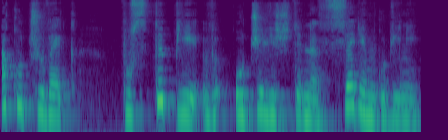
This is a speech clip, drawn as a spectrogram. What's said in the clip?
Ако човек постъпи в училище на 7 години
